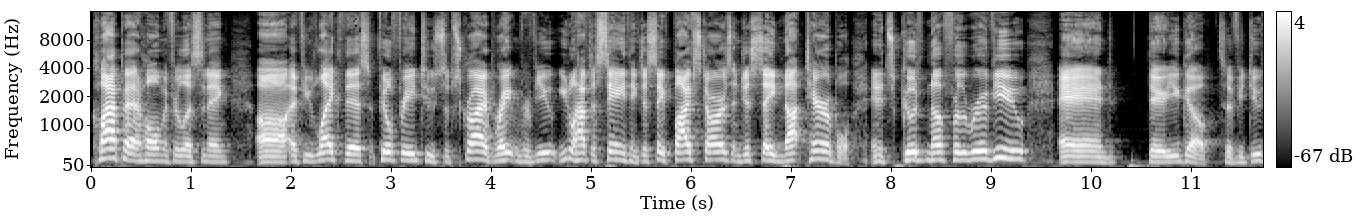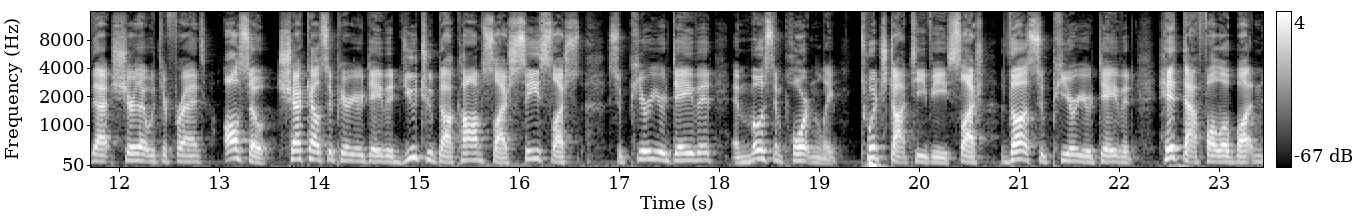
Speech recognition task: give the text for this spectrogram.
clap at home if you're listening. Uh, if you like this, feel free to subscribe, rate, and review. You don't have to say anything. Just say five stars and just say not terrible. And it's good enough for the review. And there you go. So if you do that, share that with your friends. Also, check out Superior David, youtube.com slash C slash Superior David. And most importantly, twitch.tv slash the superior david hit that follow button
